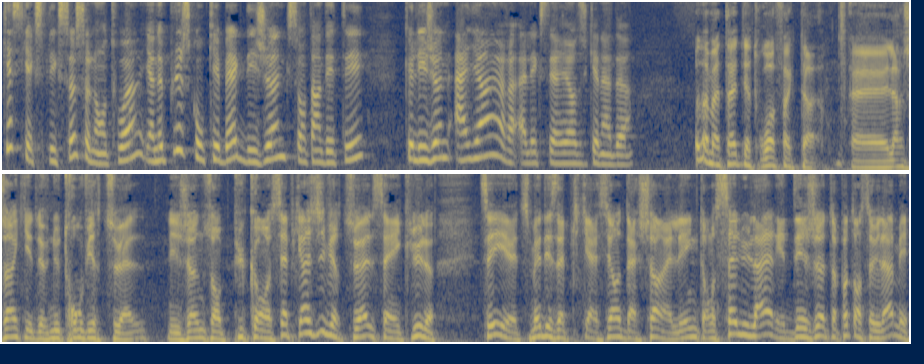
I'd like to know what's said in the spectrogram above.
Qu'est-ce qui explique ça selon toi? Il y en a plus qu'au Québec des jeunes qui sont endettés que les jeunes ailleurs à l'extérieur du Canada? Dans ma tête, il y a trois facteurs. Euh, L'argent qui est devenu trop virtuel. Les jeunes sont plus conscients. Puis quand je dis virtuel, ça inclut, là, tu sais, euh, tu mets des applications d'achat en ligne. Ton cellulaire est déjà, t'as pas ton cellulaire, mais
